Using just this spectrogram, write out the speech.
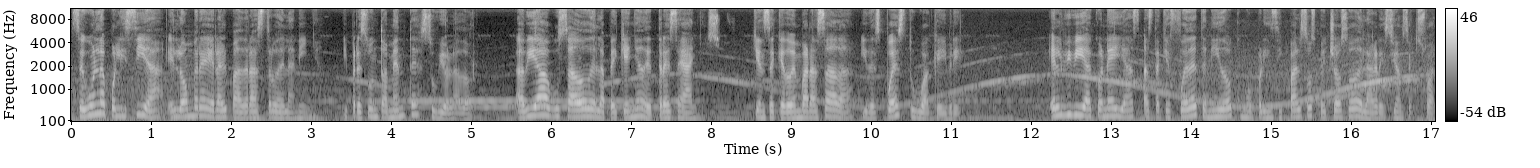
Según la policía, el hombre era el padrastro de la niña y presuntamente su violador. Había abusado de la pequeña de 13 años, quien se quedó embarazada y después tuvo a Keibril. Él vivía con ellas hasta que fue detenido como principal sospechoso de la agresión sexual.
